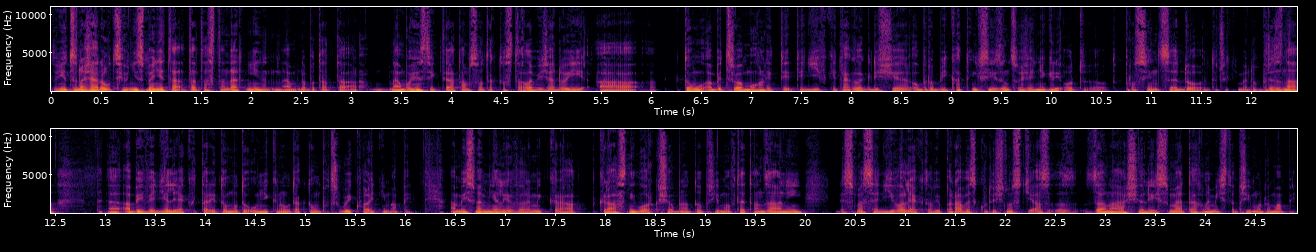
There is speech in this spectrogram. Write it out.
to něco nežádoucího. Nicméně ta, ta, ta standardní nebo ta, ta náboženství, která tam jsou, tak to stále vyžadují a k tomu, aby třeba mohly ty, ty dívky takhle, když je období cutting season, což je někdy od, od prosince do, řekněme, do března, Eh, aby věděli, jak tady tomuto uniknout, tak tomu potřebují kvalitní mapy. A my jsme měli velmi krát, krásný workshop na to přímo v té Tanzánii, kde jsme se dívali, jak to vypadá ve skutečnosti a zanášeli jsme tahle místa přímo do mapy.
